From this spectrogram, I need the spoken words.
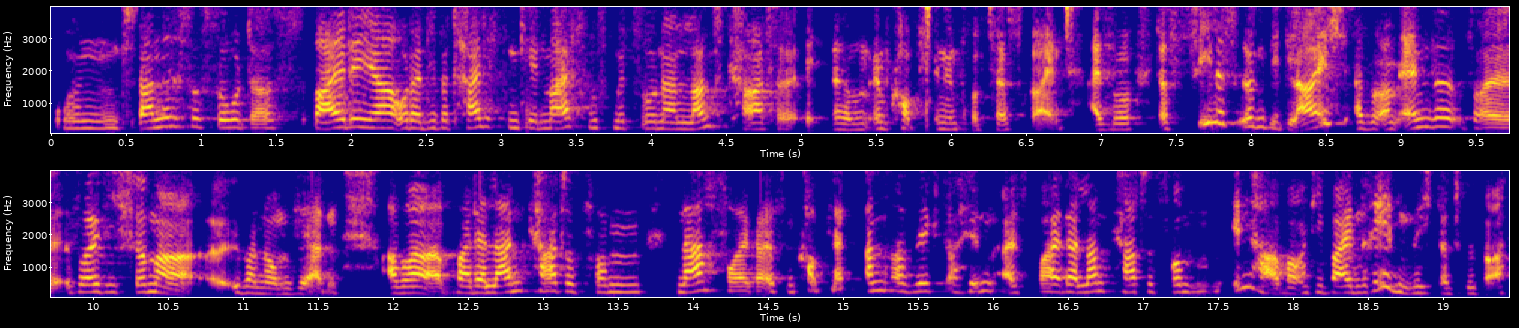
Und dann ist es so, dass beide ja oder die Beteiligten gehen meistens mit so einer Landkarte ähm, im Kopf in den Prozess rein. Also das Ziel ist irgendwie gleich. Also am Ende soll, soll die Firma äh, übernommen werden. Aber bei der Landkarte vom Nachfolger ist ein komplett anderer Weg dahin als bei der Landkarte vom Inhaber. Und die beiden reden nicht darüber.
